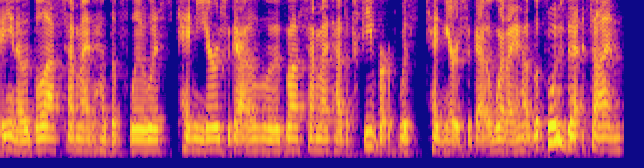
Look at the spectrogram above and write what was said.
you know, the last time I'd had the flu was 10 years ago. The last time I'd had a fever was 10 years ago when I had the flu that time.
